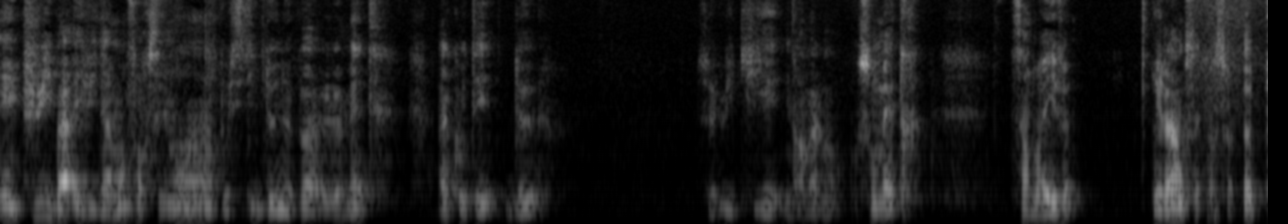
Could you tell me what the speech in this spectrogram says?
Et puis bah évidemment, forcément, hein, impossible de ne pas le mettre à côté de celui qui est normalement son maître, Soundwave. Et là on s'aperçoit, hop,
